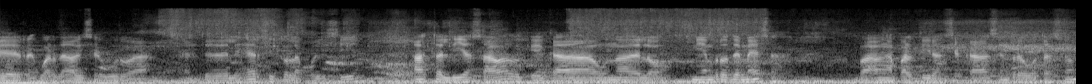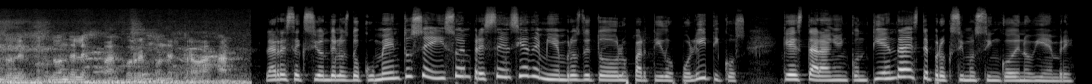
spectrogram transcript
eh, resguardado y seguro a gente del ejército, la policía, hasta el día sábado que cada uno de los miembros de mesa van a partir hacia cada centro de votación donde, donde les va a corresponder trabajar. La recepción de los documentos se hizo en presencia de miembros de todos los partidos políticos, que estarán en contienda este próximo 5 de noviembre.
